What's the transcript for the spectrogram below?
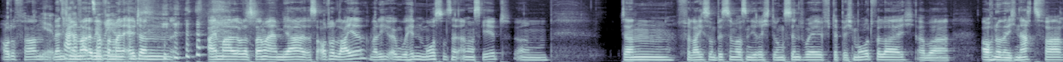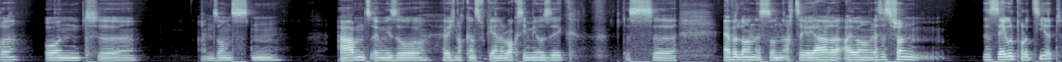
Autofahren, Ja, wenn ich mir mal irgendwie von meinen. Eltern einmal oder zweimal im Jahr das Auto leihe, weil ich irgendwo hin muss und es nicht anders geht, ähm, dann vielleicht so ein bisschen was in die Richtung Synthwave, Depeche Mode vielleicht, aber auch nur, wenn ich nachts fahre und äh, ansonsten abends irgendwie so, höre ich noch ganz gerne Roxy Music. Das äh, Avalon ist so ein 80er Jahre Album. Das ist schon, das ist sehr gut produziert,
